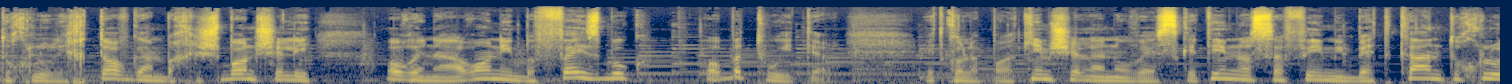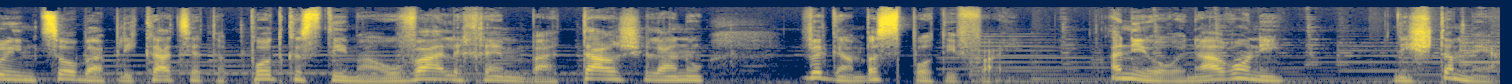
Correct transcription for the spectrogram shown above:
תוכלו לכתוב גם בחשבון שלי, אורן אהרוני, בפייסבוק או בטוויטר. את כל הפרקים שלנו והסכתים נוספים מבית כאן תוכלו למצוא באפליקציית הפודקאסטים האהובה עליכם, באתר שלנו וגם בספוטיפיי. אני אורן אהרוני, נשתמע.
